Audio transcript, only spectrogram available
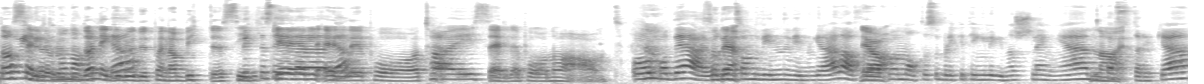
da, selger du det. Da legger Ja. du det ut på en eller annen byttesirkel, Bytteside, ja. eller på Tice, eller på noe annet. Og, og det er jo Så litt det- sånn vinn-vinn-greie, da. For på en måte så blir ikke ting liggende og slenge. Du Nei. kaster det ikke.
